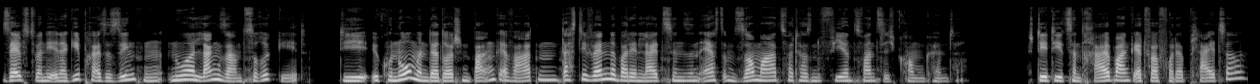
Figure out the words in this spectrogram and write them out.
selbst wenn die Energiepreise sinken, nur langsam zurückgeht. Die Ökonomen der Deutschen Bank erwarten, dass die Wende bei den Leitzinsen erst im Sommer 2024 kommen könnte. Steht die Zentralbank etwa vor der Pleite?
